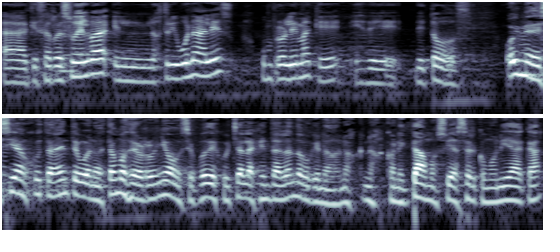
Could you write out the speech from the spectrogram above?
a que se resuelva en los tribunales un problema que es de, de todos. Hoy me decían justamente, bueno, estamos de reunión, se puede escuchar la gente hablando porque no, nos, nos conectamos hoy a hacer comunidad acá.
